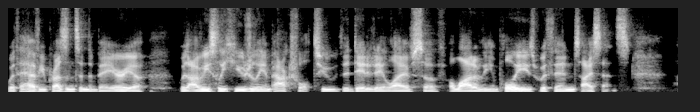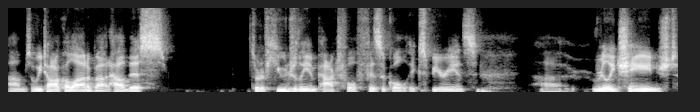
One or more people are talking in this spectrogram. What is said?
with a heavy presence in the Bay Area was obviously hugely impactful to the day-to-day lives of a lot of the employees within Sisense. Um, so we talk a lot about how this sort of hugely impactful physical experience uh, really changed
